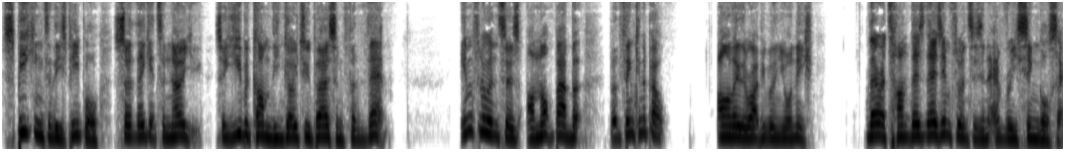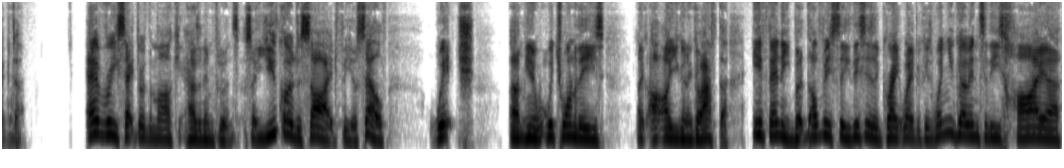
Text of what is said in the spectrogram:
speaking to these people so they get to know you? So you become the go-to person for them. Influencers are not bad, but but thinking about are they the right people in your niche? There are ton there's there's influences in every single sector. Every sector of the market has an influence. So you've got to decide for yourself which um, you know, which one of these like are, are you going to go after, if any? But obviously, this is a great way because when you go into these higher,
